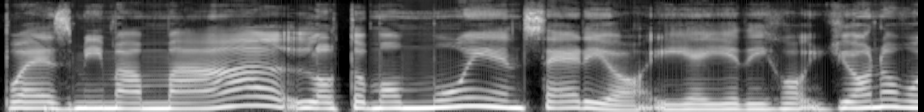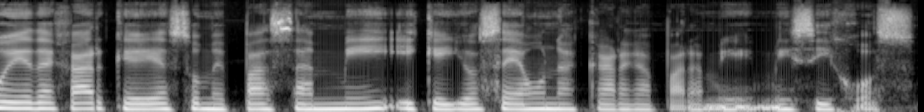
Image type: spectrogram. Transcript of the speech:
pues mi mamá lo tomó muy en serio y ella dijo, yo no voy a dejar que eso me pase a mí y que yo sea una carga para mi- mis hijos,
